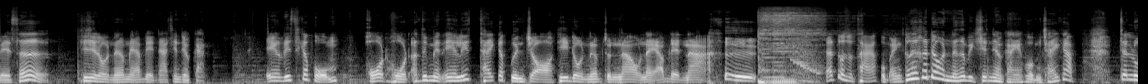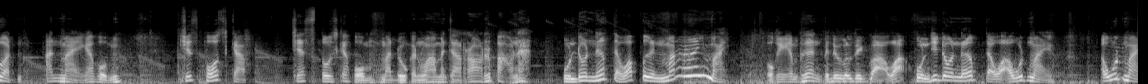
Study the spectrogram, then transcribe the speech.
เลเซอร์ที่จะโดนเนิร์ฟในอัปเดตหน้าเช่นเดียวกันเอลิสครับผมโหดโหดอัลติเมทเอลิสใช้กับปืนจอที่โดนเนิร์ฟจนเน่าในอัปเดตหน้าและตัวสุดท้ายครับผมแองเกิลก็โดนเนิร์ฟอีกเช่นเดียวกันครับผมใช้กับจรวดอันใหม่ครับผม คิสโพสกับเชสตูสครับผมมาดูกันว่ามันจะรอดหรือเปล่านะหุ่นโดนเนิร์ฟแต่ว่าปืนไม่ใหม่ โอเคครับเพื่อนไปดูกันดีกว่าว่าหุ่นที่โดนเนิร์ฟแต่ว่าอาวุธใหม่ อาวุธใหม่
